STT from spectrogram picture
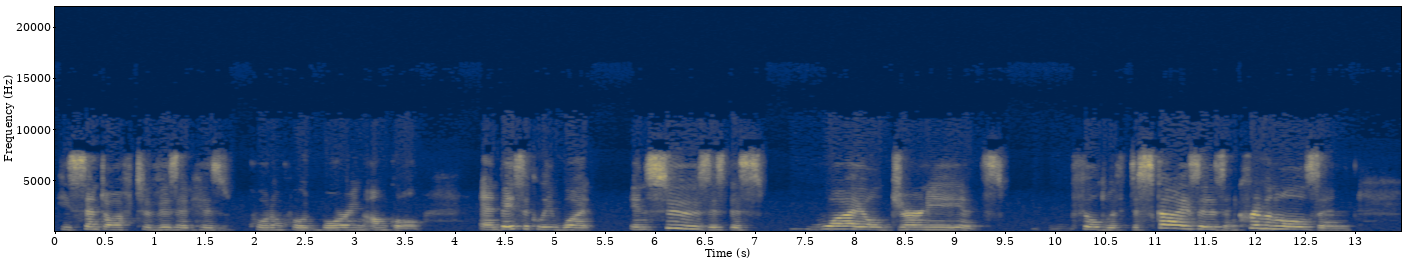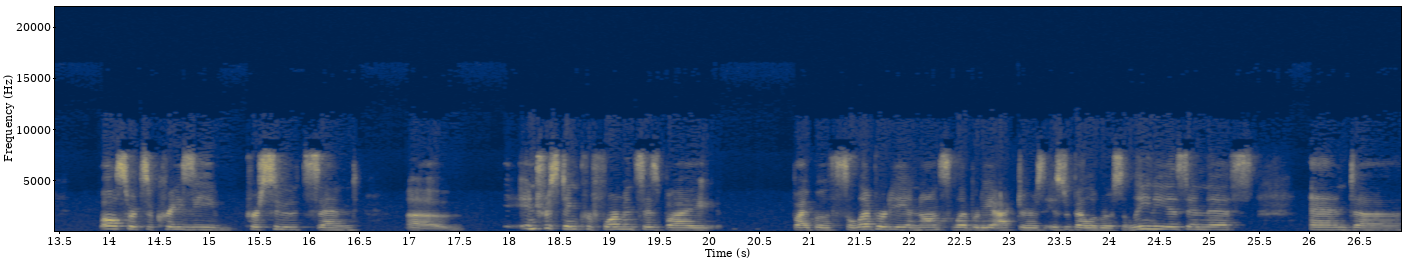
He's sent off to visit his quote unquote boring uncle. And basically, what ensues is this wild journey. It's filled with disguises and criminals and all sorts of crazy pursuits and uh, interesting performances by by both celebrity and non-celebrity actors. Isabella Rossellini is in this, and uh,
